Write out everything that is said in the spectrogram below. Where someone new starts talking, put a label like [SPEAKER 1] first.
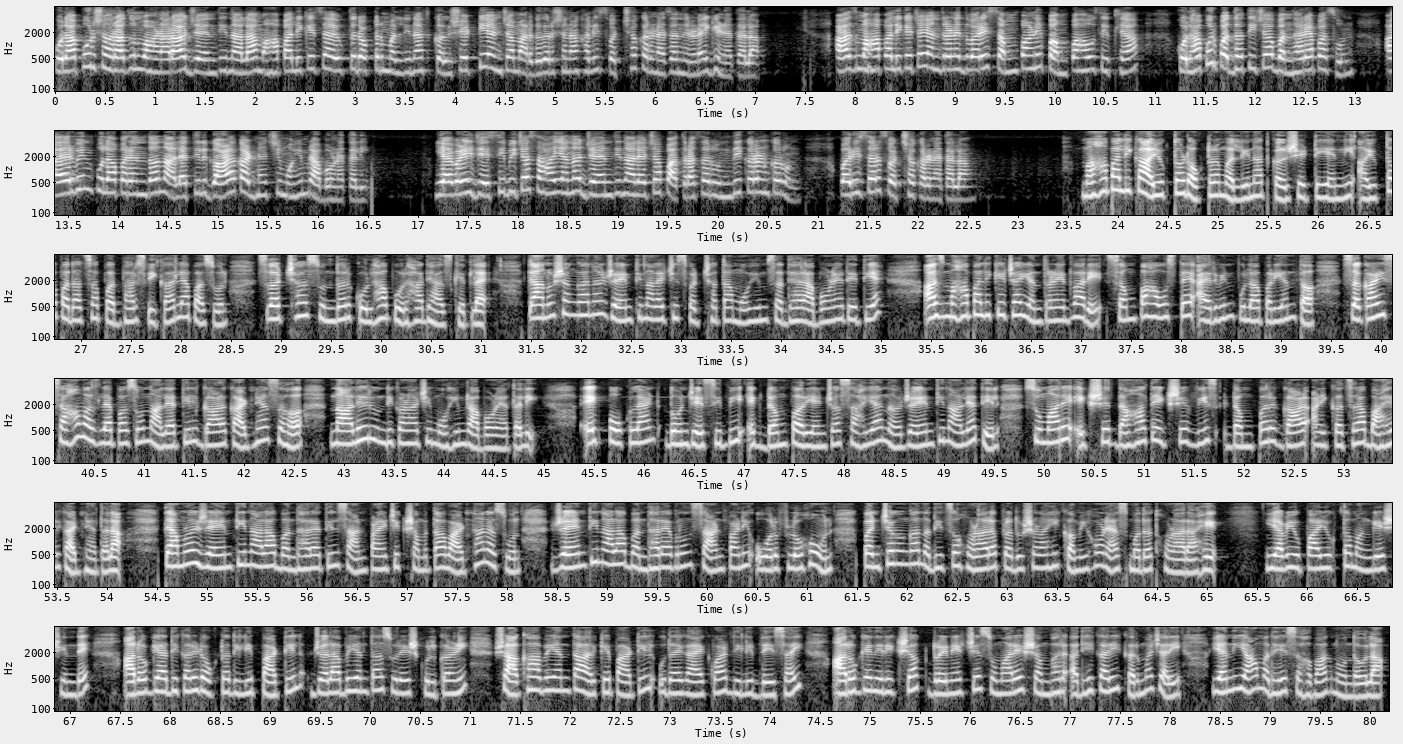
[SPEAKER 1] कोल्हापूर शहरातून वाहणारा जयंती नाला महापालिकेचे आयुक्त डॉक्टर मल्लीनाथ कलशेट्टी यांच्या मार्गदर्शनाखाली स्वच्छ करण्याचा निर्णय घेण्यात आला. आज महापालिकेच्या यंत्रणेद्वारे संप आणि पंप हाऊस इथल्या कोल्हापूर पद्धतीच्या बंधाऱ्यापासून आयर्विन पुलापर्यंत नाल्यातील गाळ काढण्याची मोहीम राबवण्यात आली. यावेळी जेसीबीच्या सहाय्यानं जयंती नाल्याच्या पात्राचं रुंदीकरण करून परिसर स्वच्छ करण्यात आला.
[SPEAKER 2] महापालिका आयुक्त डॉक्टर मल्लीनाथ कलशेट्टी यांनी आयुक्तपदाचा पदभार स्वीकारल्यापासून स्वच्छ सुंदर कोल्हापूर हा ध्यास घेतलाय. त्या अनुषंगानं जयंती नाल्याची स्वच्छता मोहीम सध्या राबवण्यात येते आज महापालिकेच्या यंत्रणेद्वारे संप हाऊस ते आयर्विन पुलापर्यंत सकाळी सहा वाजल्यापासून नाल्यातील गाळ काढण्यासह नाले रुंदीकरणाची मोहीम राबवण्यात आली. एक पोकलँड दोन जेसीबी एक डंपर यांच्या सहाय्यानं जयंती नाल्यातील सुमारे एकशे दहा ते एकशे वीस डंपर गाळ आणि कचरा बाहेर काढण्यात आला. त्यामुळे जयंती नाला बंधाऱ्यातील सांडपाण्याची क्षमता वाढणार असून जयंती नाला बंधाऱ्यावरून सांडपाणी ओव्हरफ्लो होऊन पंचगंगा नदीचं होणारं प्रदूषणही कमी होण्यास मदत होणार आहे. यावेळी उपायुक्त मंगेश शिंदे आरोग्य अधिकारी डॉक्टर दिलीप पाटील जलाभियंता सुरेश कुलकर्णी शाखा अभियंता आर के पाटील उदय गायकवाड दिलीप देसाई आरोग्य निरीक्षक ड्रेनेजचे सुमारे शंभर अधिकारी कर्मचारी यांनी यामध्ये सहभाग नोंदवला.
